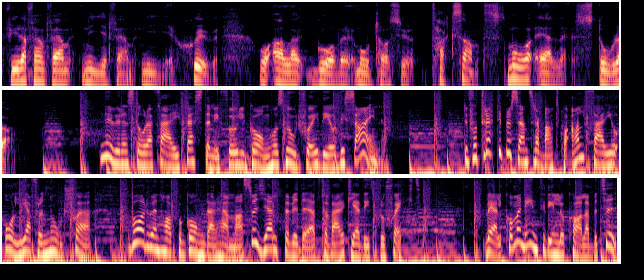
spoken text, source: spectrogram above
455 9597. Och alla gåvor mottas ju tacksamt, små eller stora. Nu är den stora färgfesten i full gång hos Nordsjö Idé och Design. Du får 30% rabatt på all färg och olja från Nordsjö. Vad du än har på gång där hemma så hjälper vi dig att förverkliga ditt projekt. Välkommen in till din lokala butik.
